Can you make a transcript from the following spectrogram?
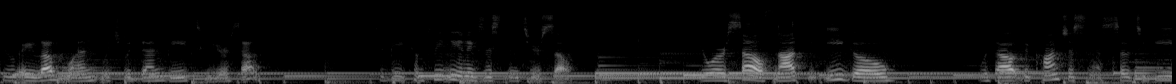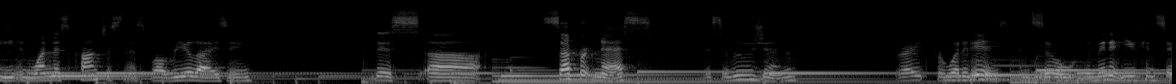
to a loved one, which would then be to yourself. To be completely inexistent to yourself. Yourself, not the ego without the consciousness. So to be in oneness consciousness while realizing this uh, separateness, this illusion right, for what it is. And so the minute you can say,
